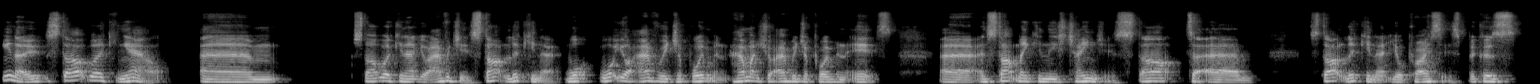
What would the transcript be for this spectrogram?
you know, start working out. Um, start working out your averages. Start looking at what what your average appointment, how much your average appointment is uh, and start making these changes. Start um, start looking at your prices because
